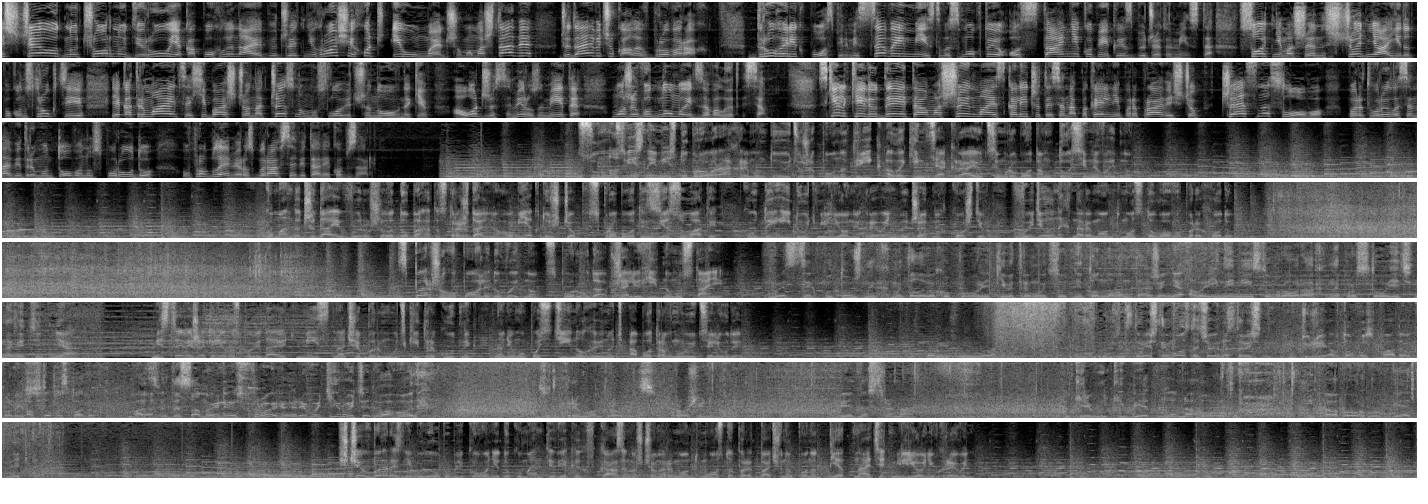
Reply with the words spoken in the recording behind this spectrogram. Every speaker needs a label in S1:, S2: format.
S1: І ще одну чорну діру, яка поглинає бюджетні гроші, хоч і у меншому масштабі, джедаї відшукали в броварах. Другий рік поспіль місцевий міст висмоктує останні копійки з бюджету міста. Сотні машин щодня їдуть по конструкції, яка тримається хіба що на чесному слові чиновників. А отже, самі розумієте, може в одну мить завалитися. Скільки людей та машин має скалічитися на пекельній переправі, щоб чесне слово перетворилося на відремонтовану споруду? У проблемі розбирався Віталій Кобзар.
S2: Сумнозвісний міст у Броварах ремонтують уже понад рік, але кінця краю цим роботам досі не видно. Команда джедаїв вирушила до багатостраждального об'єкту, щоб спробувати з'ясувати, куди йдуть мільйони гривень бюджетних коштів, виділених на ремонт мостового переходу. З першого погляду видно, споруда в жалюгідному стані.
S3: Без цих потужних металевих опор, які витримують сотні тонн навантаження, аварійний міст у броварах не простоїть навіть і дня.
S2: Місцеві жителі розповідають, міст, наче бермудський трикутник. На ньому постійно гинуть або травмуються люди.
S3: Історичний мост, а чого він історичний?
S4: Чужий автобус падав колись.
S3: Автобус падав? А це де саме?
S4: Він строй, ремонтується два роки. Це так ремонт робиться. Грошей немає. Бідна страна. І керівники бідні на голову. На голову бідні.
S2: Ще в березні були опубліковані документи, в яких вказано, що на ремонт мосту передбачено понад 15 мільйонів гривень.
